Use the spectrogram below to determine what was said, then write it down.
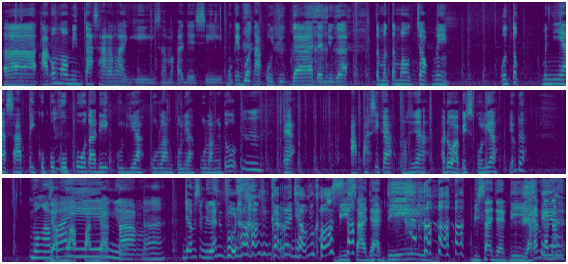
Eh, aku mau minta saran lagi sama Kak Jessie. Mungkin buat aku juga dan juga teman-teman cok nih untuk menyiasati kupu-kupu tadi kuliah pulang kuliah pulang itu Mm. kayak apa sih kak maksudnya aduh habis kuliah ya udah Mau Jam ngapain 8 datang. gitu. Nah, jam 9 pulang karena jam kos. bisa jadi bisa jadi ya kan kadang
